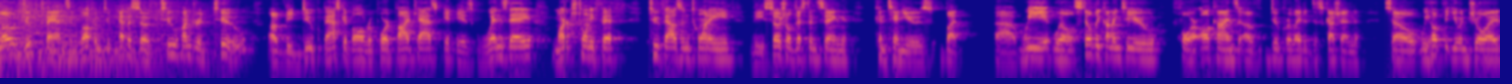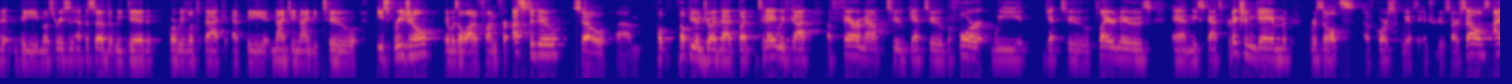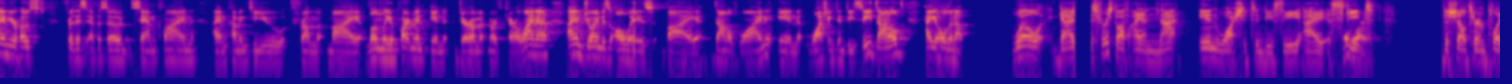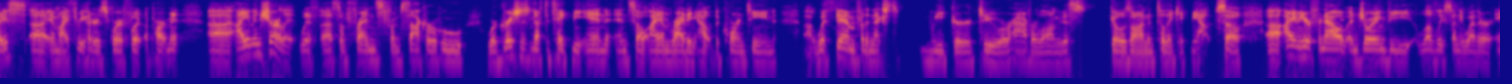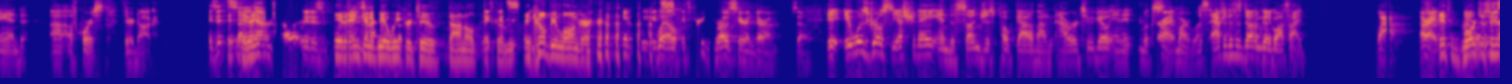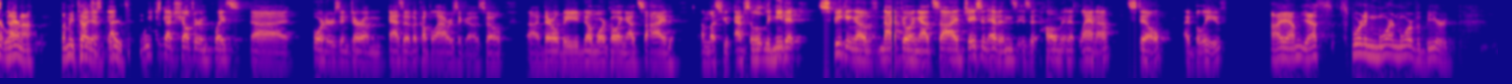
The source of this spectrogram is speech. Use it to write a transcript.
Hello, Duke fans, and welcome to episode 202 of the Duke Basketball Report podcast. It is Wednesday, March 25th, 2020. The social distancing continues, but uh, we will still be coming to you for all kinds of Duke related discussion. So we hope that you enjoyed the most recent episode that we did where we looked back at the 1992 East Regional. It was a lot of fun for us to do. So um, hope hope you enjoyed that. But today we've got a fair amount to get to before we get to player news and the stats prediction game results. Of course, we have to introduce ourselves. I am your host for this episode, Sam Klein. I am coming to you from my lonely apartment in Durham, North Carolina. I am joined as always by Donald Wine in Washington D.C. Donald, how you holding up? Well, guys, first off, I am not in Washington D.C. I oh, escaped oh the shelter in place uh, in my 300 square foot apartment. Uh, I am in Charlotte with uh, some friends from soccer who were gracious enough to take me in, and so I am riding out the quarantine uh, with them for the next week or two or however long this goes on until they kick me out. So uh, I am here for now, enjoying the lovely sunny weather and, uh, of course, their dog. Is it sunny it down in Charlotte? It is. It ain't going to be a week or two, Donald. It's it, going to be. It's going to be longer. it's, well, it's pretty gross here in Durham. So it, it was gross yesterday, and the sun just poked out about an hour or two ago, and it looks right. marvelous. After this is done, I'm going to go outside. Wow. All right. It's gorgeous uh, in Atlanta. Got, Let me tell we you, just got, we just got shelter in place uh, orders in Durham as of a couple hours ago. So uh, there will be no more going outside unless you absolutely need it. Speaking of not going outside, Jason Evans is at home in Atlanta still, I believe. I am, yes, sporting more and more of a beard.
